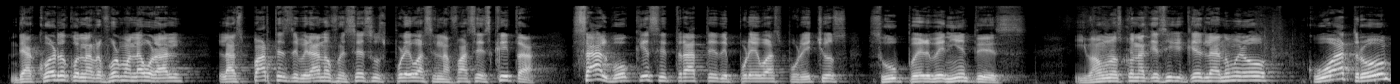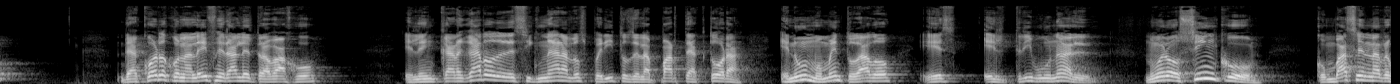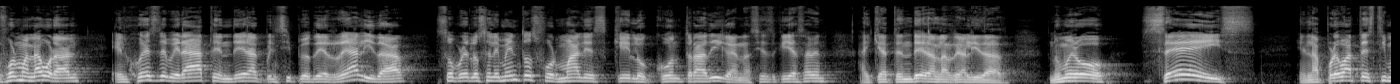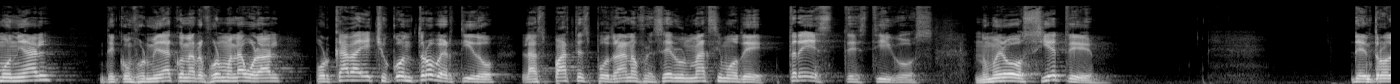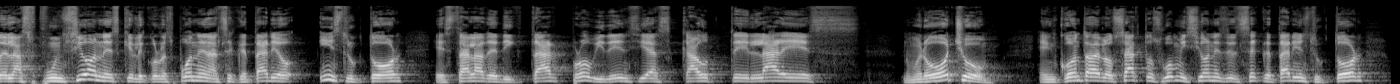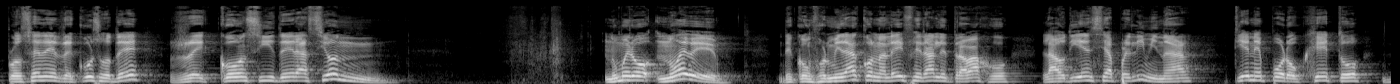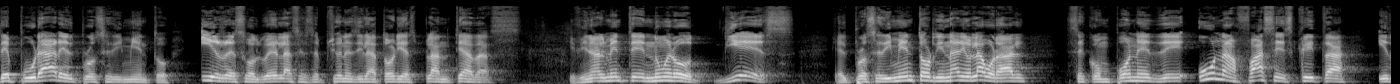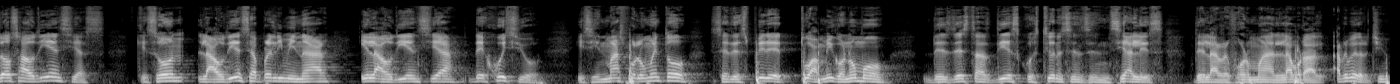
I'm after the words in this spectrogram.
De acuerdo con la reforma laboral, las partes deberán ofrecer sus pruebas en la fase escrita, salvo que se trate de pruebas por hechos supervenientes. Y vámonos con la que sigue, que es la número 4. De acuerdo con la Ley Federal del Trabajo, el encargado de designar a los peritos de la parte actora en un momento dado es el tribunal. Número 5. Con base en la reforma laboral, el juez deberá atender al principio de realidad sobre los elementos formales que lo contradigan. Así es que ya saben, hay que atender a la realidad. Número 6. En la prueba testimonial, de conformidad con la reforma laboral, por cada hecho controvertido, las partes podrán ofrecer un máximo de tres testigos. Número 7. Dentro de las funciones que le corresponden al secretario instructor está la de dictar providencias cautelares. Número 8. En contra de los actos u omisiones del secretario instructor procede el recurso de reconsideración. Número 9. De conformidad con la Ley Federal de Trabajo, la audiencia preliminar tiene por objeto depurar el procedimiento y resolver las excepciones dilatorias planteadas. Y finalmente, número 10. El procedimiento ordinario laboral se compone de una fase escrita y dos audiencias, que son la audiencia preliminar y la audiencia de juicio. Y sin más por el momento, se despide tu amigo Nomo desde estas 10 cuestiones esenciales de la reforma laboral. Arrivederci.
